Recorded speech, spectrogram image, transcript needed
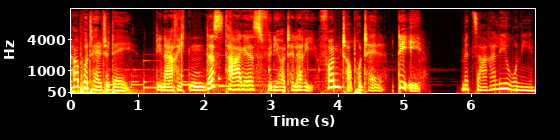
Top Hotel Today. Die Nachrichten des Tages für die Hotellerie von tophotel.de. Mit Sarah Leoni.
